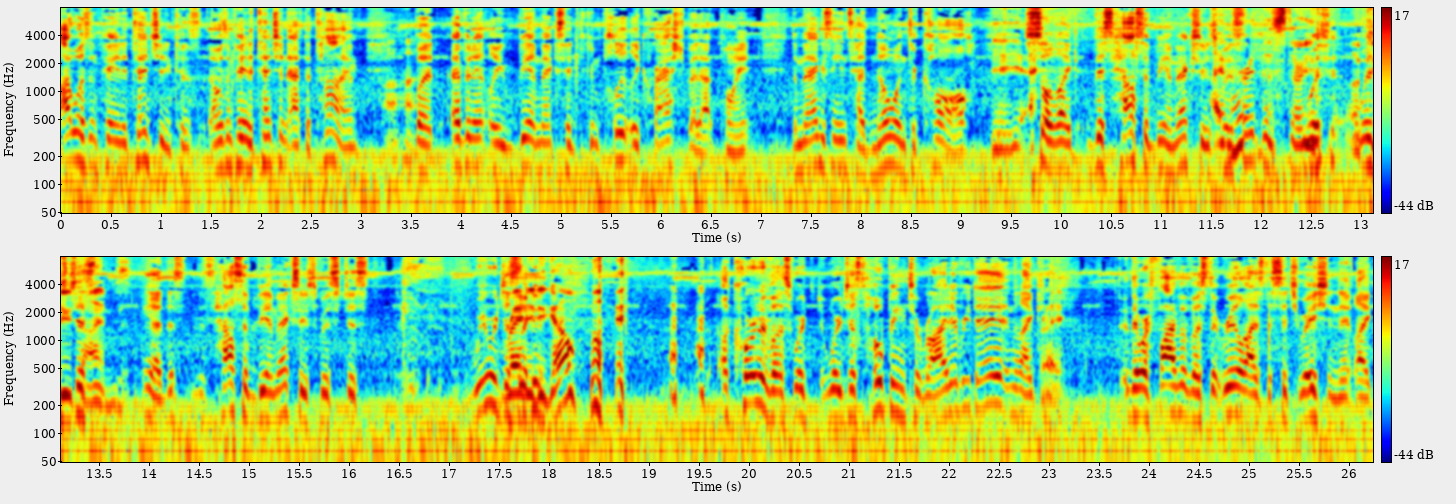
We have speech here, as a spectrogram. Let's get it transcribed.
I wasn't paying attention because I wasn't paying attention at the time, Uh-huh. but evidently BMX had completely crashed by that point. The magazines had no one to call. Yeah, yeah. So like this house of BMXers I've was heard this story was, a was few just, times. Yeah, this this house of BMXers was just we were just Ready to go. a quarter of us were were just hoping to ride every day and like right. There were five of us that realized the situation that like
